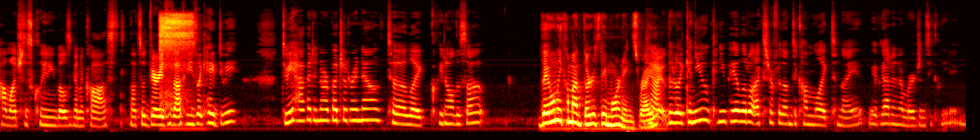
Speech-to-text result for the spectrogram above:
how much this cleaning bill is going to cost. That's what Varys is asking. He's like, "Hey, do we do we have it in our budget right now to like clean all this up?" They only come on Thursday mornings, right? Yeah, they're like, "Can you can you pay a little extra for them to come like tonight? We've got an emergency cleaning."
